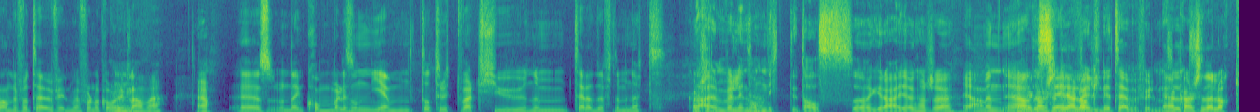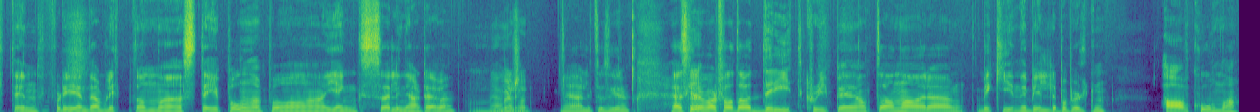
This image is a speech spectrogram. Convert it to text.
vanlig for TV-filmer, for nå kommer Mm. reklame. Ja. Eh, Den kommer sånn jevnt og trutt hvert 20.-30. minutt. Det er en veldig sånn 90-tallsgreie, kanskje. Ja. Men ja, det ser de lagt- veldig TV-filmet Ja, ut. kanskje det er lagt inn fordi det har blitt en eh, staple på gjengs eh, lineær TV. Mm, Ja, kanskje. Jeg er litt usikker. Jeg skrev i hvert fall at det var dritcreepy at han har uh, bikinibilde på pulten av kona.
